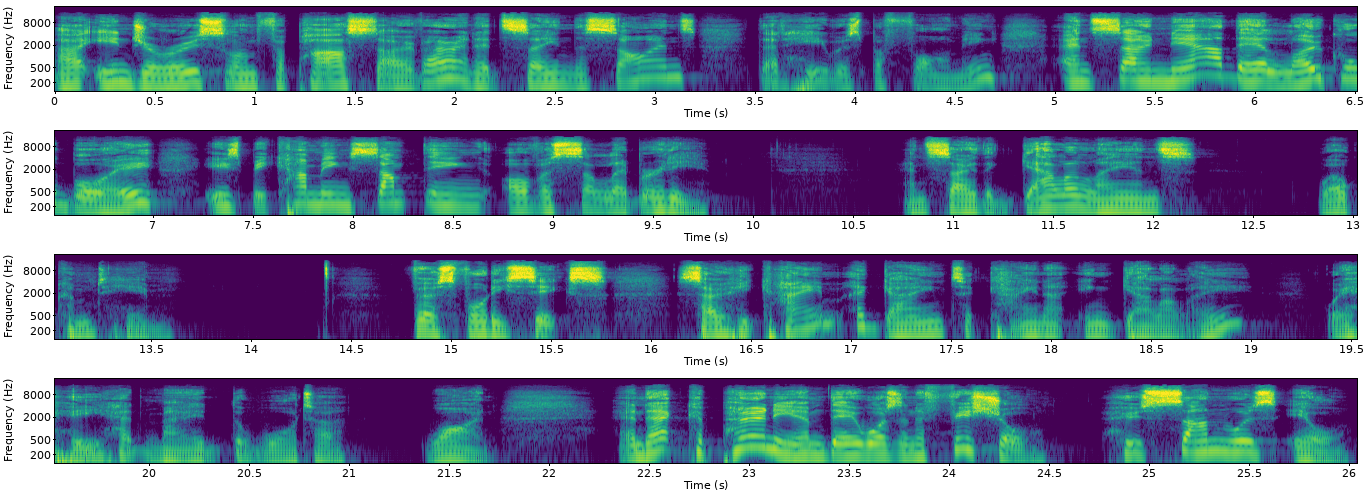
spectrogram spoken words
uh, in Jerusalem for Passover and had seen the signs that he was performing. And so now their local boy is becoming something of a celebrity. And so the Galileans welcomed him. Verse 46 So he came again to Cana in Galilee, where he had made the water wine. And at Capernaum, there was an official whose son was ill.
